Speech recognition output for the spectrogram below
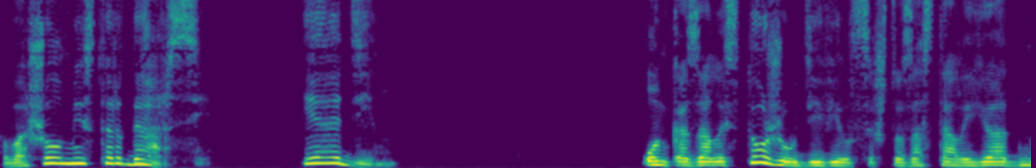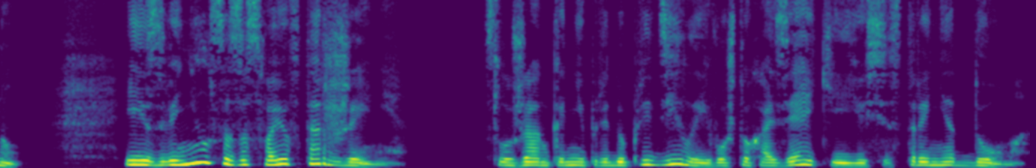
вошел мистер Дарси. И один. Он, казалось, тоже удивился, что застал ее одну, и извинился за свое вторжение. Служанка не предупредила его, что хозяйки ее сестры нет дома.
